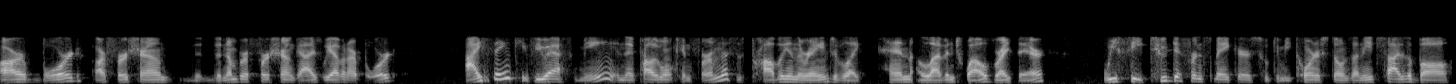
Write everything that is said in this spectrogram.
Our board, our first round, the, the number of first round guys we have on our board, I think, if you ask me, and they probably won't confirm this, is probably in the range of like 10, 11, 12, right there. We see two difference makers who can be cornerstones on each side of the ball.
